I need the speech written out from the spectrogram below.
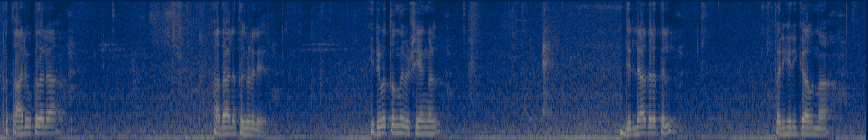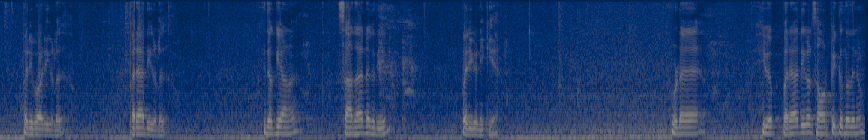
ഇപ്പോൾ താലൂക്ക് തല അദാലത്തുകളിൽ ഇരുപത്തൊന്ന് വിഷയങ്ങൾ ജില്ലാതലത്തിൽ പരിഹരിക്കാവുന്ന പരിപാടികൾ പരാതികൾ ഇതൊക്കെയാണ് സാധാരണഗതിയിൽ പരിഗണിക്കുക. ഇവിടെ ഇവ പരാതികൾ സമർപ്പിക്കുന്നതിനും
